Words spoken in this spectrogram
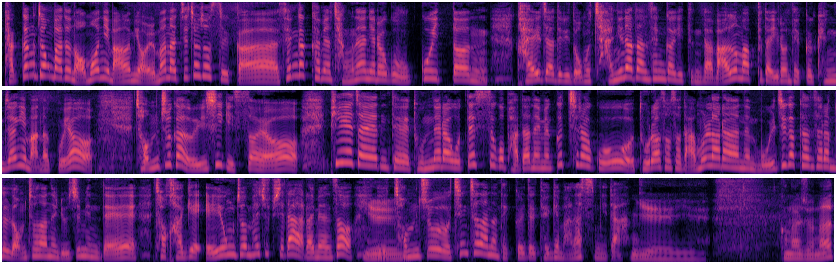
닭강정 받은 어머니 마음이 얼마나 찢어졌을까 생각하면 장난이라고 웃고 있던 가해자들이 너무 잔인하다는 생각이 든다. 마음 아프다 이런 댓글 굉장히 많았고요. 점주가 의식 있어요. 피해자한테 돈 내라고 떼쓰고 받아내면 끝이라고 돌아서서 나몰라라 하는 몰지각한 사람들 넘쳐나는 요즘인데 저 가게 애용 좀 해줍시다 라면서 예. 이 점주 칭찬하는 댓글들 되게 많았습니다. 예, 예. 그나저나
